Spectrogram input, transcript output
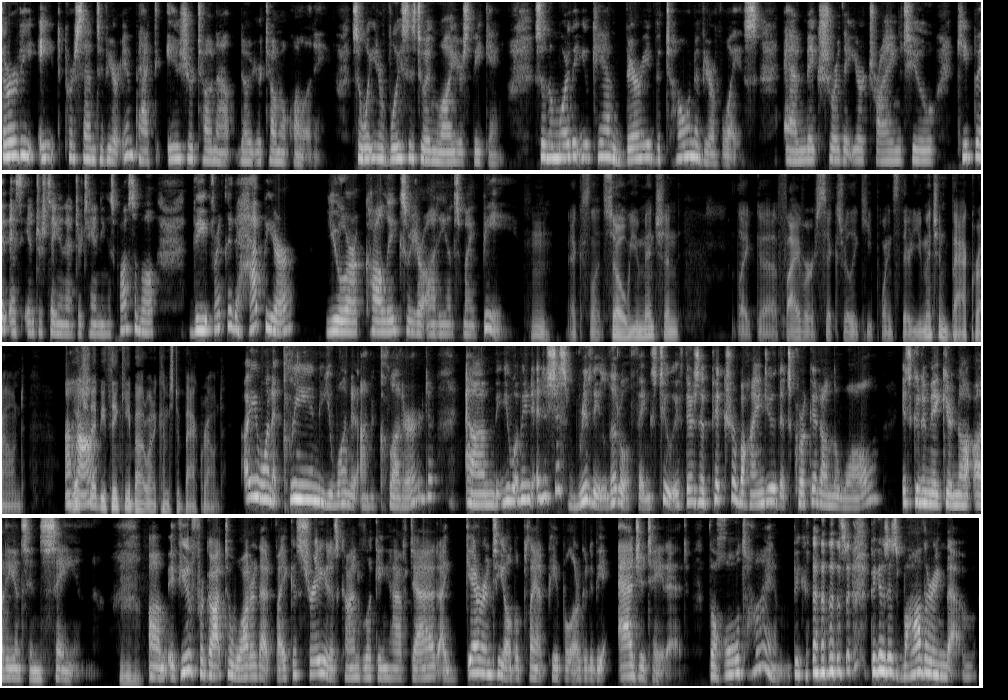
38% of your impact is your tone out, your tonal quality. So, what your voice is doing while you're speaking. So, the more that you can vary the tone of your voice and make sure that you're trying to keep it as interesting and entertaining as possible, the frankly, the happier your colleagues or your audience might be. Hmm, excellent. So, you mentioned like uh, five or six really key points there. You mentioned background. Uh-huh. What should uh-huh. I be thinking about when it comes to background? You want it clean. You want it uncluttered. Um, you, I mean, and it's just really little things too. If there's a picture behind you that's crooked on the wall, it's going to make your not audience insane. Mm-hmm. Um, if you forgot to water that ficus tree and it's kind of looking half dead, I guarantee all the plant people are going to be agitated the whole time because because it's bothering them.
